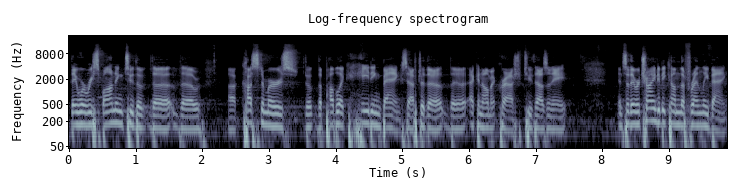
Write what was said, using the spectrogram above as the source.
They were responding to the the, the uh, customers, the, the public hating banks after the, the economic crash of 2008. And so they were trying to become the friendly bank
